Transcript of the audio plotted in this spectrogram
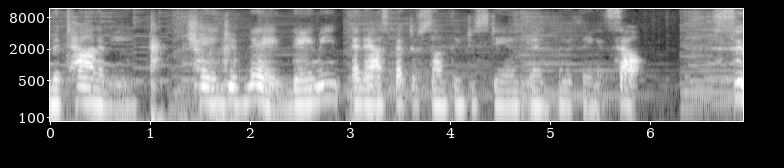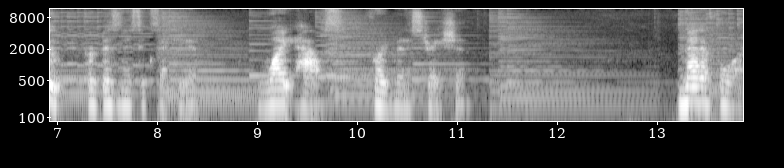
Metonymy, change of name, naming an aspect of something to stand in for the thing itself. Suit for business executive. White House for administration. Metaphor,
